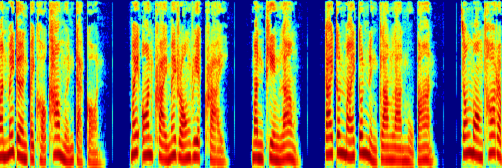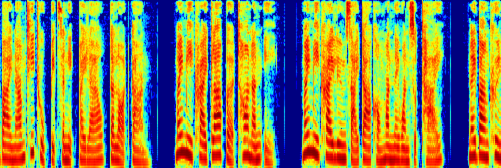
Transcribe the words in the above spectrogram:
มันไม่เดินไปขอข้าวเหมือนแต่ก่อน ไม่อ้อนใครไม่ร้องเรียกใคร มันเพียงล่างใต้ต้นไม้ต้นหนึ่งกลางลานหมู่บ้าน จ้องมองท่อระบายน้ำที่ถูกปิดสนิทไปแล้วตลอดการไม่มีใครกล้าเปิดท่อนั้นอีก ไม่มีใครลืมสายตาของมันในวันสุดท้าย ในบางคืน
